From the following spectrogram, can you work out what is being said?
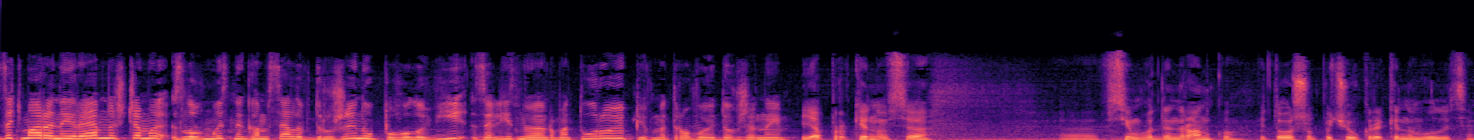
Затьмарений ревнощами, зловмисник гамселив дружину по голові залізною арматурою півметрової довжини. Я прокинувся е, в 7 годин ранку від того, що почув крики на вулиці.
